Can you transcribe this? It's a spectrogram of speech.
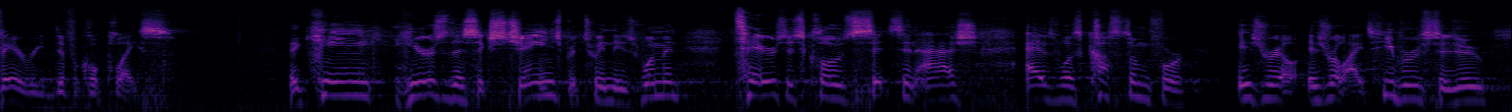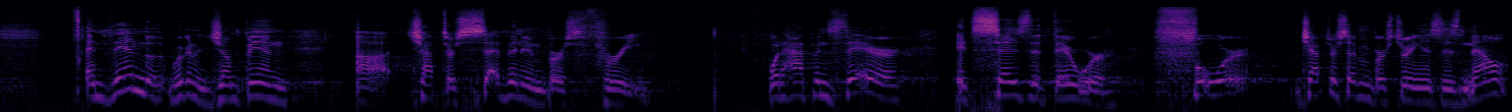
very difficult place. The king hears this exchange between these women, tears his clothes, sits in ash, as was custom for Israel, Israelites, Hebrews to do. And then the, we're going to jump in uh, chapter 7 and verse 3. What happens there, it says that there were four, chapter 7, verse 3, and it says, Now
